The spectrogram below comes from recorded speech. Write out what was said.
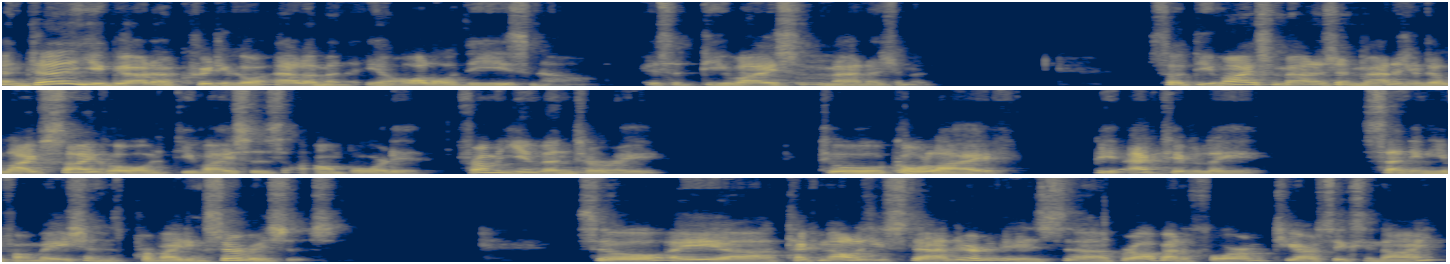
And then you got a critical element in all of these now. It's a device management. So device management, managing the life cycle of devices onboarded from inventory to go live, be actively sending information, providing services. So a uh, technology standard is uh, broadband forum TR69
